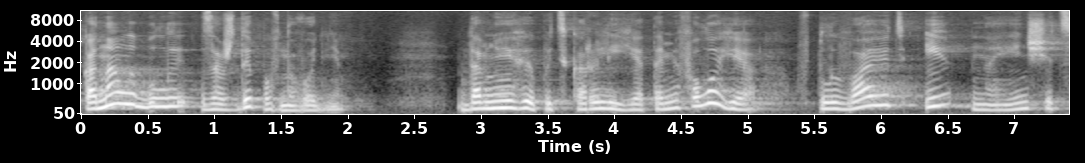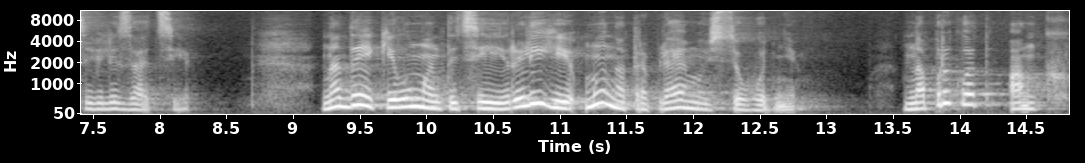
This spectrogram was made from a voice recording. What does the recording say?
канали були завжди повноводні. Давньоєгипетська релігія та міфологія впливають і на інші цивілізації. На деякі елементи цієї релігії ми натрапляємо сьогодні. Наприклад, Ангх.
